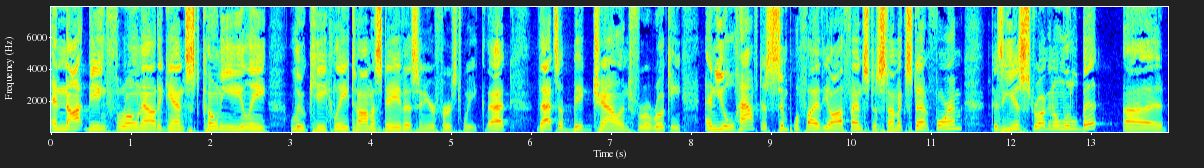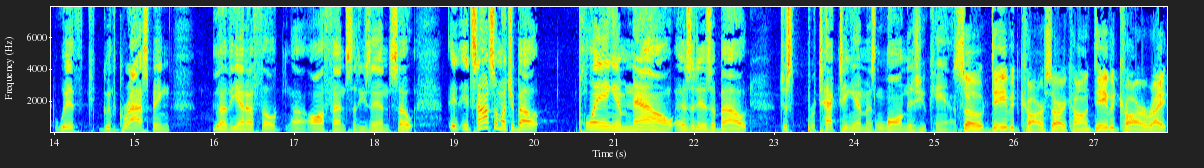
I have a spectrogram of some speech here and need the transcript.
and not being thrown out against Kony Ealy, Luke Kuechly, Thomas Davis in your first week. That that's a big challenge for a rookie, and you'll have to simplify the offense to some extent for him because he is struggling a little bit uh, with with grasping uh, the NFL uh, offense that he's in. So it, it's not so much about playing him now as it is about just protecting him as long as you can. So David Carr, sorry, Colin. David Carr, right,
